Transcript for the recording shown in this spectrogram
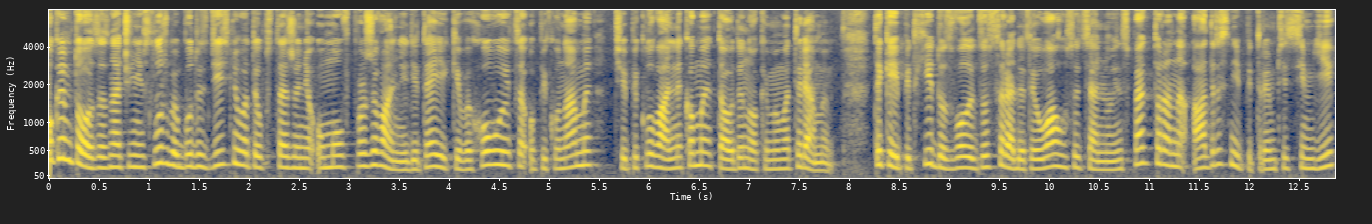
Окрім того, зазначені служби будуть здійснювати обстеження умов проживання дітей, які виховуються опікунами чи піклувальниками та одинокими матерями. Такий підхід дозволить зосередити увагу соціального інспектора на адресній підтримці сім'ї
